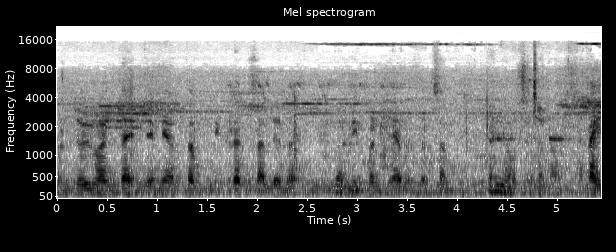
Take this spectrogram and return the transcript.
पण तुम्ही म्हणताय ते मी आता तिकडंच चाललेलं. मी पण त्याबद्दल सांगतो. काही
